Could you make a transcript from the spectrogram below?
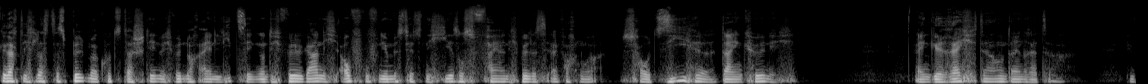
gedacht, ich lasse das Bild mal kurz da stehen und ich will noch ein Lied singen und ich will gar nicht aufrufen, ihr müsst jetzt nicht Jesus feiern, ich will, dass ihr einfach nur schaut, siehe dein König, ein Gerechter und ein Retter. In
